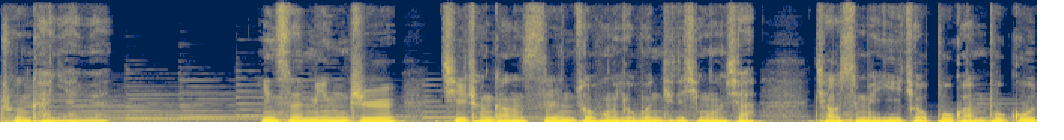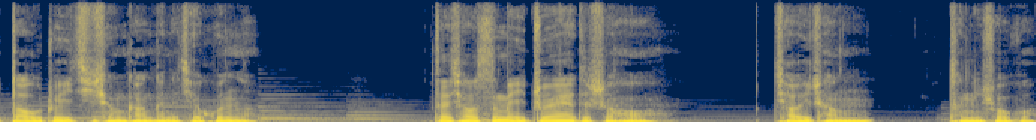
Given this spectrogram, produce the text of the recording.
纯看眼缘。因此，在明知戚成刚私人作风有问题的情况下，乔四美依旧不管不顾，倒追戚成刚跟他结婚了。在乔四美追爱的时候，乔一成曾经说过：“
